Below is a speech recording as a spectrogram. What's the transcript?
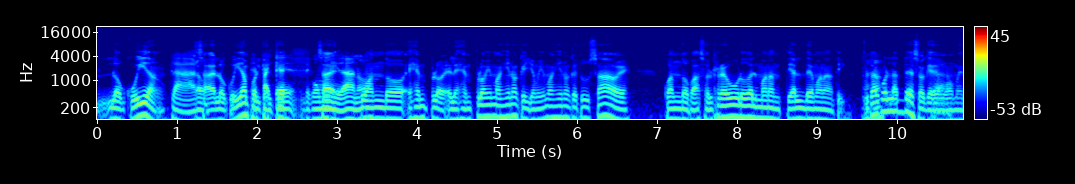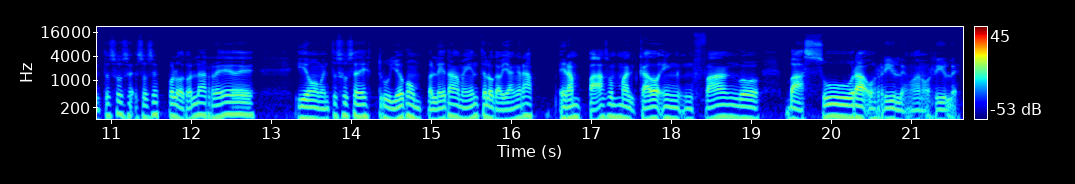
lo cuidan. Claro. ¿sabes? Lo cuidan porque es parte que, de- comunidad, ¿no? Cuando, ejemplo, el ejemplo me imagino que yo me imagino que tú sabes, cuando pasó el revuelo del manantial de Manatí. ¿Tú te acuerdas de eso? Que de momento eso, se- eso se explotó en las redes y de momento eso se destruyó completamente. Lo que habían era, eran pasos marcados en, en fango, basura, horrible, mano, horrible.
